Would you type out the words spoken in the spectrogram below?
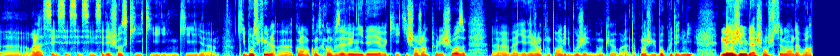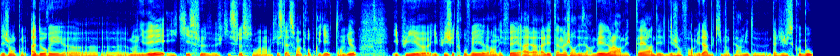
euh, voilà, c'est des choses qui, qui, qui, euh, qui bousculent. Quand, quand, quand, vous avez une idée qui, qui, change un peu les choses, bah, il y a des gens qui n'ont pas envie de bouger. Donc voilà, donc moi j'ai eu beaucoup d'ennemis, mais j'ai eu la chance justement d'avoir des gens qui ont adoré mon idée et qui se, qui, se la sont appropriés, tant mieux. Et puis, puis j'ai trouvé en effet à, l'état-major des armées, dans l'armée de terre, des, des gens formidables qui m'ont permis d'aller jusqu'au bout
